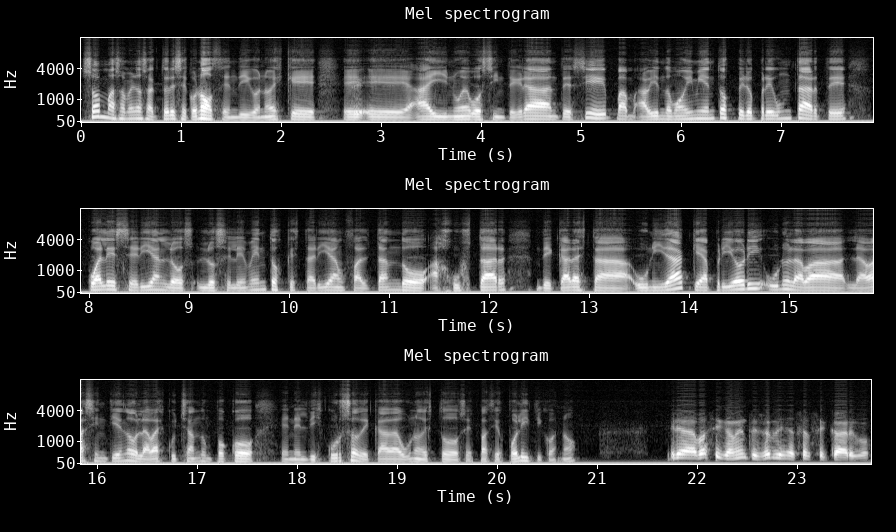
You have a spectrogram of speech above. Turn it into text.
son más o menos actores, se conocen, digo, no es que eh, eh, hay nuevos integrantes, sí, va habiendo movimientos, pero preguntarte cuáles serían los, los elementos que estarían faltando ajustar de cara a esta unidad que a priori uno la va, la va sintiendo o la va escuchando un poco en el discurso de cada uno de estos espacios políticos, ¿no? Mira, básicamente yo desde hacerse cargo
